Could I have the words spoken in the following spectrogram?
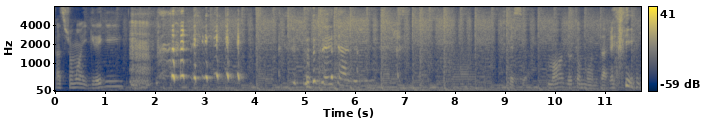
پس شما ایگرگی بسیار. ما دوتا منتقدیم.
